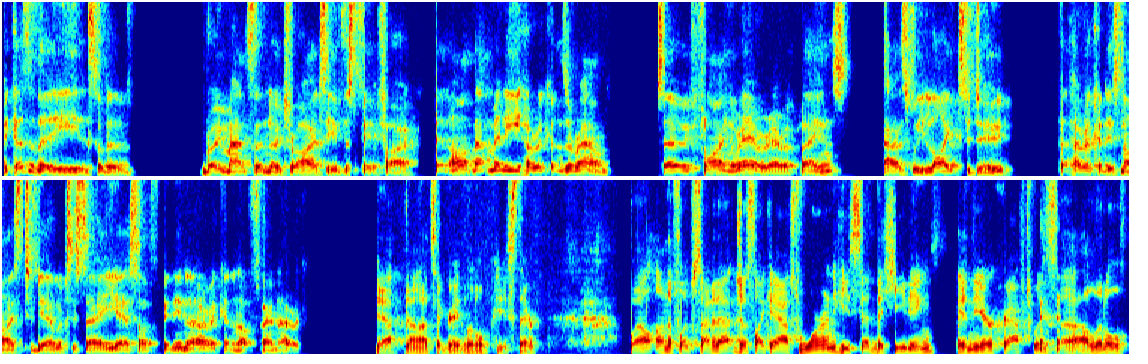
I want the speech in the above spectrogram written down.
because of the sort of romance and notoriety of the Spitfire, there aren't that many Hurricanes around. So, flying rarer aeroplanes, as we like to do, the Hurricane is nice to be able to say, yes, I've been in a Hurricane and I've flown a Hurricane. Yeah, no, that's a great little piece there. Well, on the flip side of that, just like I asked Warren, he said the heating in the aircraft was uh, a little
